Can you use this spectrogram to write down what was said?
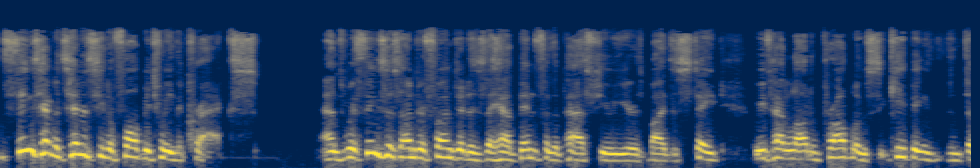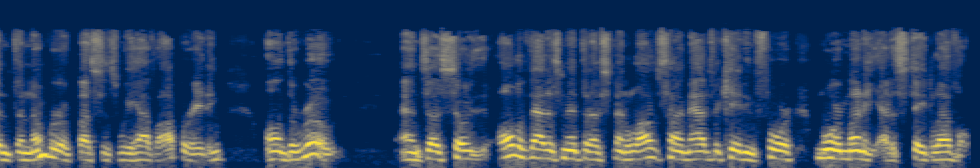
things have a tendency to fall between the cracks. And with things as underfunded as they have been for the past few years by the state, we've had a lot of problems keeping the, the number of buses we have operating on the road. And uh, so all of that has meant that I've spent a lot of time advocating for more money at a state level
